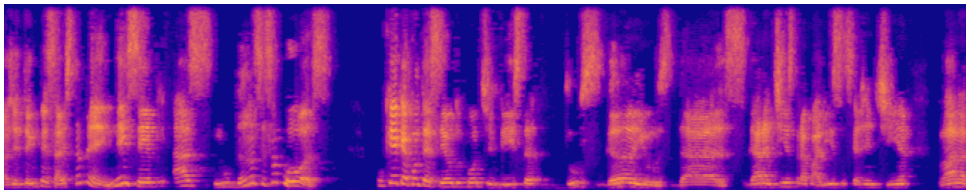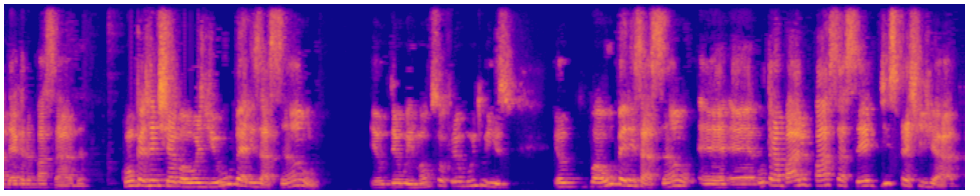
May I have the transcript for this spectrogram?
a gente tem que pensar isso também, nem sempre as mudanças são boas. O que, que aconteceu do ponto de vista dos ganhos, das garantias trabalhistas que a gente tinha lá na década passada? Com o que a gente chama hoje de uberização, eu tenho um irmão que sofreu muito isso. Eu, a uberização, é, é, o trabalho passa a ser desprestigiado.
